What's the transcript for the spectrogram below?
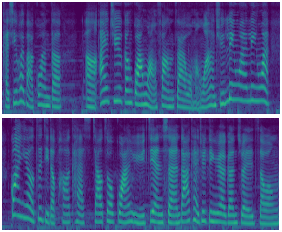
凯西会把冠的嗯 IG 跟官网放在我们文案区。另外，另外。冠也有自己的 podcast，叫做《关于健身》，大家可以去订阅跟追踪。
